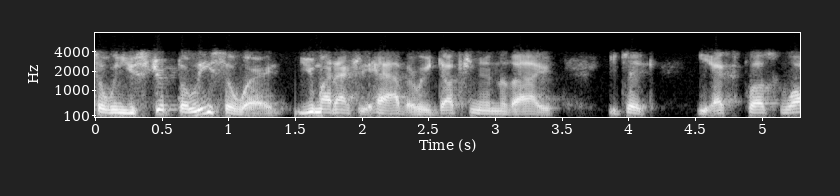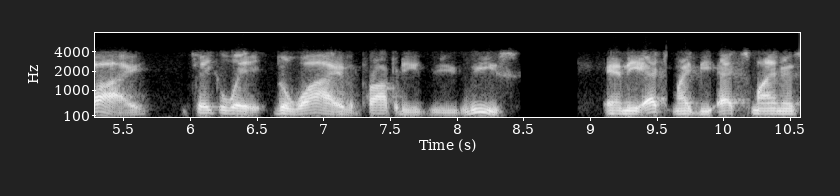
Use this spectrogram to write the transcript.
So when you strip the lease away, you might actually have a reduction in the value. You take the X plus Y, take away the Y, the property, the lease, and the X might be X minus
